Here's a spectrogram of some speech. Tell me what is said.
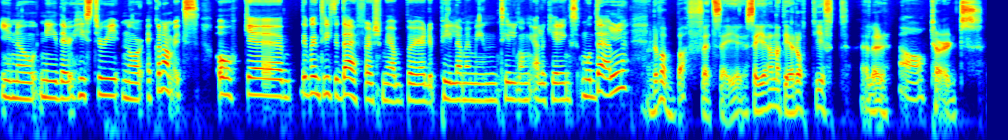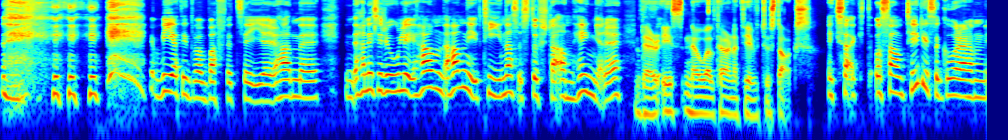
you know neither history nor economics. Och eh, det var inte riktigt därför som jag började pilla med min tillgång-allokeringsmodell. Men det var Buffett säger. Säger han att det är råttgift? Eller ja. turds? jag vet inte vad Buffett säger. Han, eh, han är så rolig. Han, han är ju Tinas största anhängare. There is no alternative to stocks. Exakt. Och samtidigt så går han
